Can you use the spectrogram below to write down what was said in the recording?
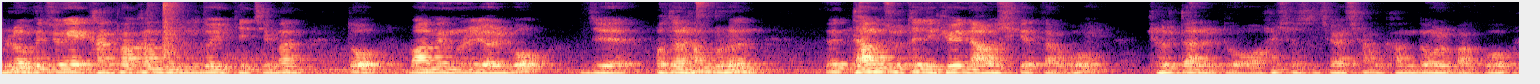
물론 그 중에 강팍한 분들도 있겠지만 또 마음의 문을 열고 이제 어떤 한 분은 다음 주부터 이제 교회 나오시겠다고 결단을 또 하셔서 제가 참 감동을 받고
